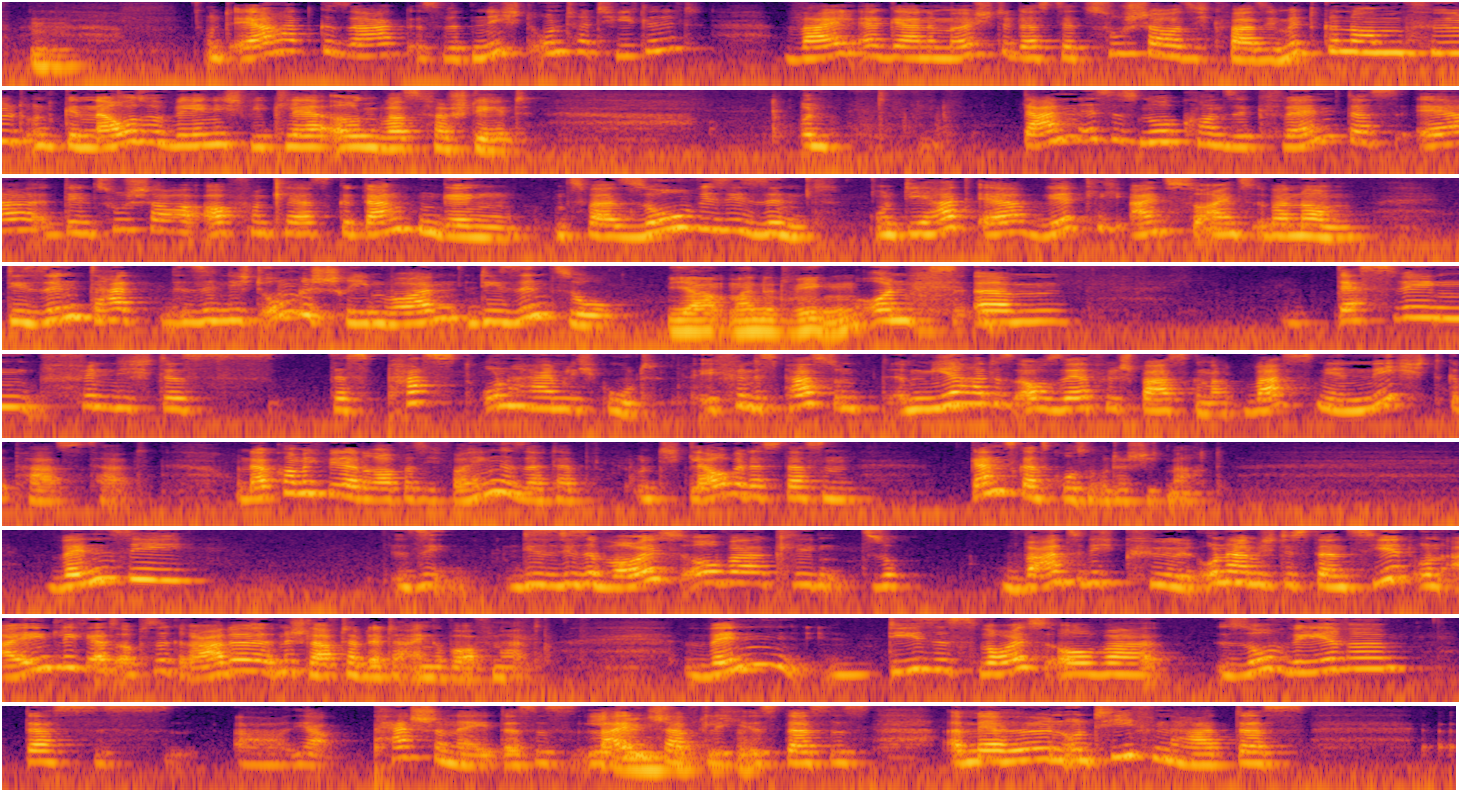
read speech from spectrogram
Und er hat gesagt, es wird nicht untertitelt, weil er gerne möchte, dass der Zuschauer sich quasi mitgenommen fühlt und genauso wenig wie Claire irgendwas versteht. Und dann ist es nur konsequent, dass er den Zuschauer auch von Claires Gedankengängen, und zwar so, wie sie sind, und die hat er wirklich eins zu eins übernommen. Die sind, hat, sind nicht umgeschrieben worden, die sind so. ja, meinetwegen. Und ähm, deswegen finde ich, das, das passt unheimlich gut. Ich finde, es passt und mir hat es auch sehr viel Spaß gemacht. Was mir nicht gepasst hat, und da komme ich wieder drauf, was ich vorhin gesagt habe, und ich glaube, dass das einen ganz, ganz großen Unterschied macht. Wenn sie, sie diese, diese Voice-Over klingt so wahnsinnig kühl, unheimlich distanziert und eigentlich, als ob sie gerade eine Schlaftablette eingeworfen hat. Wenn dieses Voice-Over so wäre, dass es äh, ja, passionate, dass es leidenschaftlich ist, dass es äh, mehr Höhen und Tiefen hat, dass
